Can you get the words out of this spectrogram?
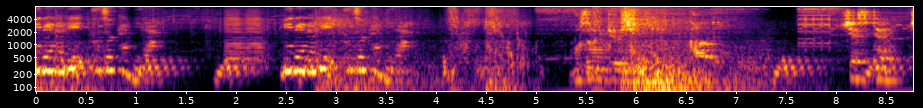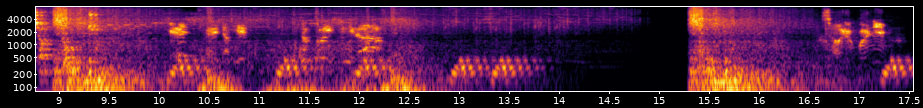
미네랄이 부족합니다. 미네랄이 부족합니다. 무선 교신기 가동. 시스템 작동 중. 예, 대장님. 듣고 있습니다. 사령관님.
